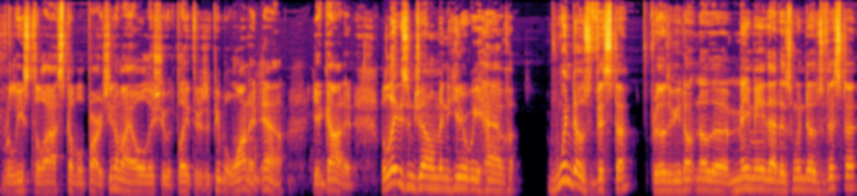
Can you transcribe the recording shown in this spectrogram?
release the last couple of parts. You know my whole issue with playthroughs. If people want it, yeah, you got it. But ladies and gentlemen, here we have Windows Vista. For those of you who don't know the Mei that is Windows Vista,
